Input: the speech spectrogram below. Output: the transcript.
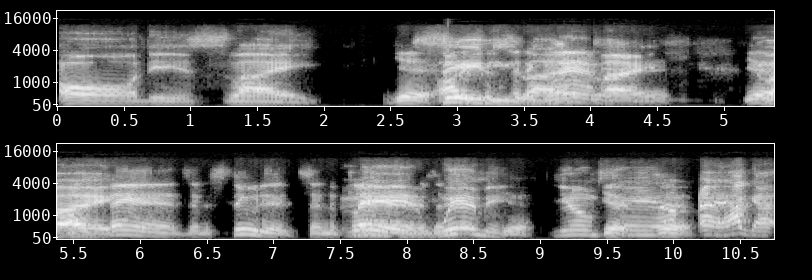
all this like Yeah. All the City, the like- like- and- yeah, all the fans and the students and the players, man, and the- women. yeah. You know what I'm Yeah, saying? yeah. I- I got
